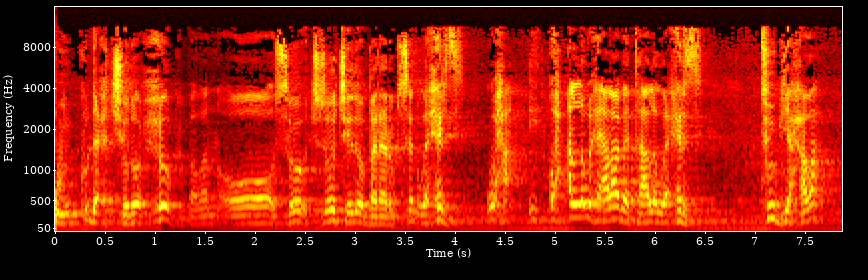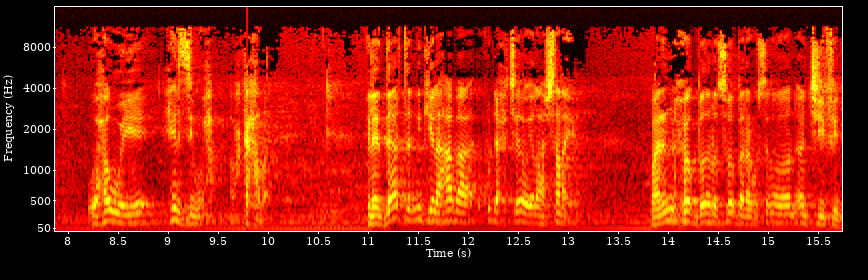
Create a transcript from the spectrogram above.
uu ku dhex jiro xoog badan oo soo soo jeeda oo baraarugsan waa xirsi. Waa wax alla wixii alaabee taalla waa xirsi. Tuugii xada waxa weeye xirsigu wax ka xaday ilan daarta ninkii lahaabaa ku dhex jira oo ilaashanaya waa nin xoog badan oo soo baraarugsan oo aan jiifin.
